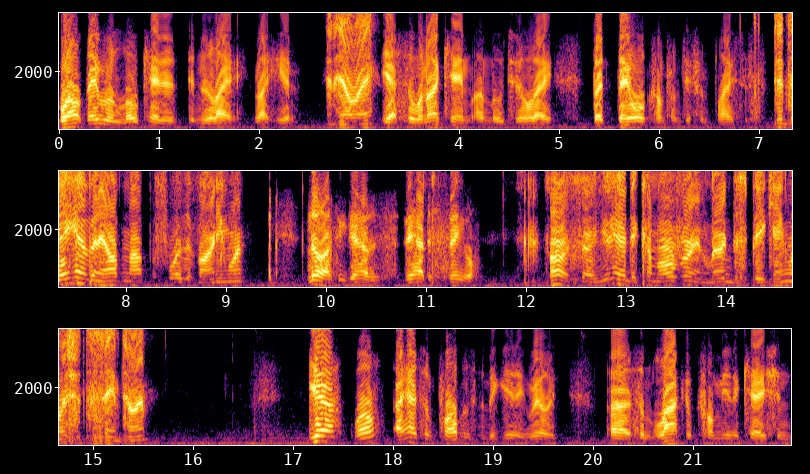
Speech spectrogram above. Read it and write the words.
Well, they were located in LA, right here. In L.A.? Yeah. So when I came, I moved to LA, but they all come from different places. Did they have an album out before the Varney one? No, I think they had a, they had a single. Oh, so you had to come over and learn to speak English at the same time? Yeah, well, I had some problems in the beginning, really. Uh, some lack of communication.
